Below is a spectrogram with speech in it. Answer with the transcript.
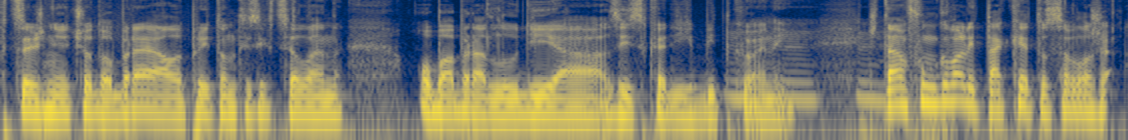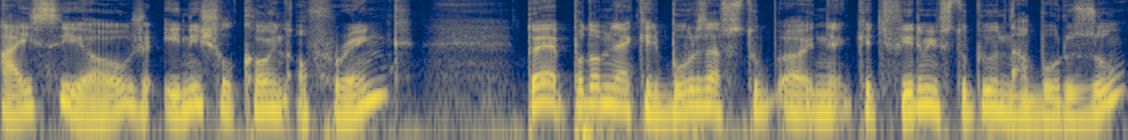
chceš niečo dobré, ale pritom ty si chcel len obabrať ľudí a získať ich bitcoiny. Mm-hmm. Že tam fungovali také, to sa volá, že ICO, že Initial Coin Offering. To je podobne, keď, burza vstup, keď firmy vstupujú na burzu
